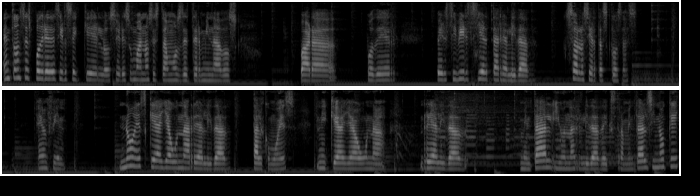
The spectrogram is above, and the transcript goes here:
Entonces podría decirse que los seres humanos estamos determinados para poder percibir cierta realidad, solo ciertas cosas. En fin, no es que haya una realidad tal como es, ni que haya una realidad mental y una realidad extramental, sino que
